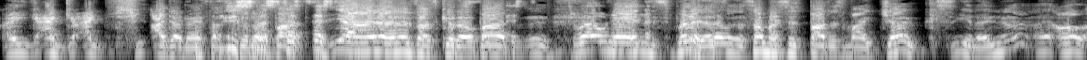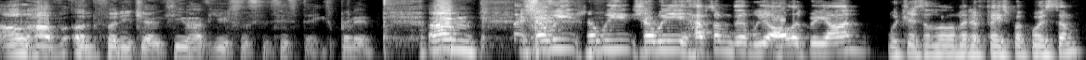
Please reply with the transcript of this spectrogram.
I, I, I, I don't know if that's Useless good or bad. statistics. Yeah, I don't know if that's good or bad. Thrown Yeah, in. It's brilliant. It's, it's almost as bad as my jokes. You know, I'll, I'll have unfunny jokes. You have useless statistics. Brilliant. Um, Shall we? Shall we? Shall we have something that we all agree on, which is a little bit of Facebook wisdom?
